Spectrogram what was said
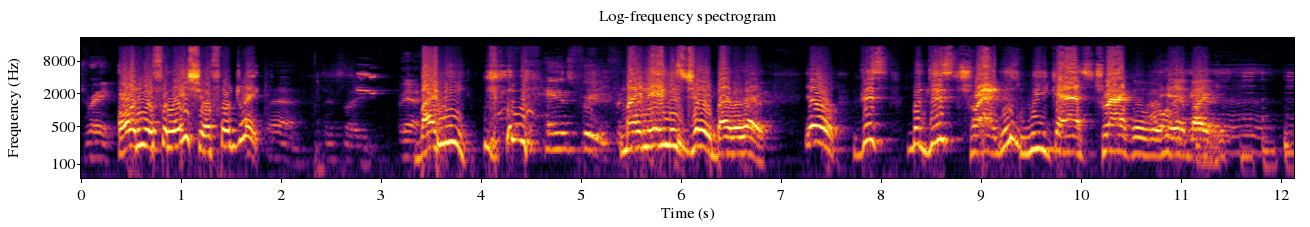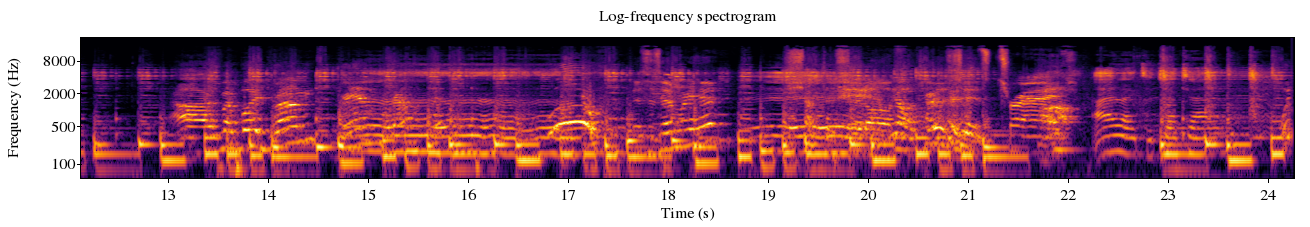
Drake. Audio Fellatio for Drake Yeah, just like Yeah. by me. hands free. For My name is Jay, by the way. Yo, this but this track, this weak ass track over Oh, here, yeah. like Ah, it's my boy Drum. Dram. Drum. Woo! This is him right here? Shut this shit off. Yo, turn this this. is trash. Oh, I like to cha cha. what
